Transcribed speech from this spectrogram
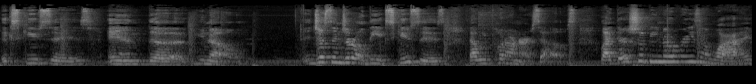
excuses and the, you know, just in general the excuses that we put on ourselves like there should be no reason why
